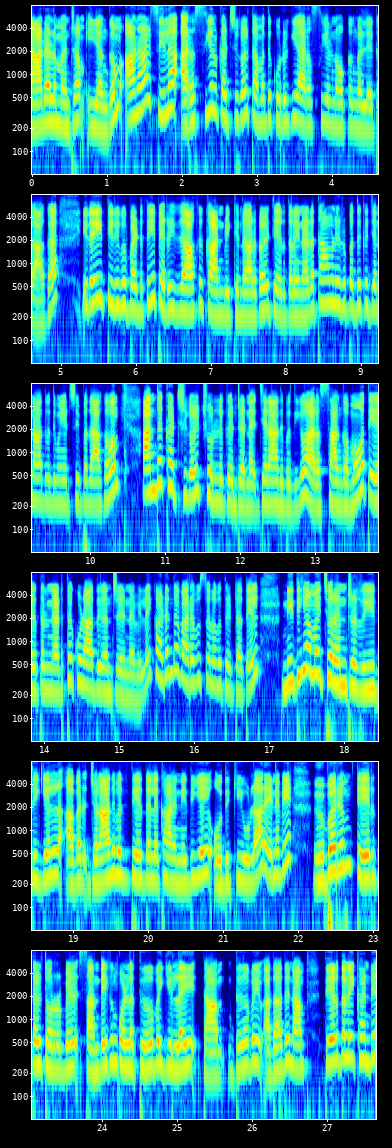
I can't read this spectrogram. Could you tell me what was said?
நாடாளுமன்றம் இயங்கும். ஆனால் சில அரசியல் கட்சிகள் தமது குறுகிய அரசியல் நோக்கங்களுக்காக இதை திரிவுபடுத்தி பெரிதாக காண்பிக்கின்றார்கள். தேர்தலை நடத்தாமல் இருப்பதற்கு ஜனாதிபதி முயற்சிப்பதாகவும் அந்த கட்சிகள் சொல்லுகின்றன. ஜனாதிபதியோ அரசாங்கமோ தேர்தல் நடத்தக்கூடாது என்று எண்ணவில்லை. கடந்த வரவு செலவு திட்டத்தில் நிதியமைச்சர் என்ற ரீதியில் அவர் ஜனாதிபதி தேர்தலுக்கான நிதியை ஒதுக்கியுள்ளார். எனவே எவரும் தேர்தல் தொடர்பில் சந்தேகம் கொள்ள தேவையில்லை. தாம் தேவை அதாவது நாம் தேர்தலை கண்டு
